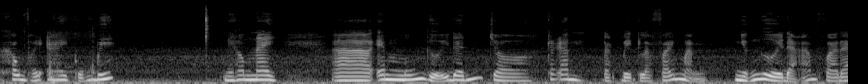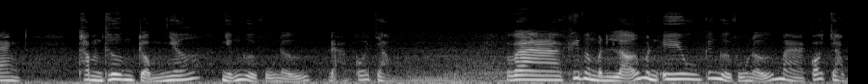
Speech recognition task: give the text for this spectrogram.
không phải ai cũng biết. Ngày hôm nay à, em muốn gửi đến cho các anh đặc biệt là phái mạnh những người đã và đang thầm thương trộm nhớ những người phụ nữ đã có chồng. Và khi mà mình lỡ mình yêu cái người phụ nữ mà có chồng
